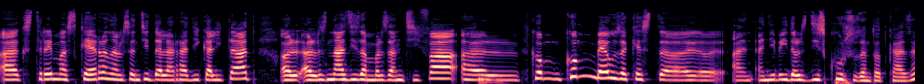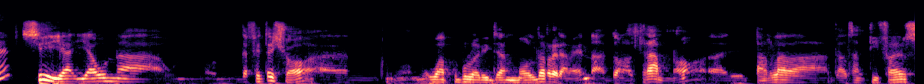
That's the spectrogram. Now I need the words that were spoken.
a extrema esquerra en el sentit de la radicalitat, el, els nazis amb els antifa... El... Mm. Com, com veus aquesta... Eh, a, a nivell dels discursos, en tot cas, eh? Sí, hi ha, hi ha una... De fet, això... Eh ho ha popularitzat molt darrerament Donald Trump, no? Ell parla de, dels antifes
